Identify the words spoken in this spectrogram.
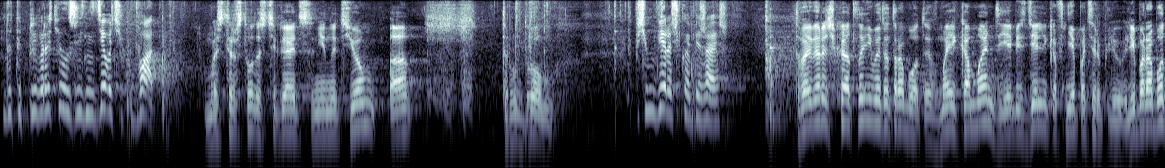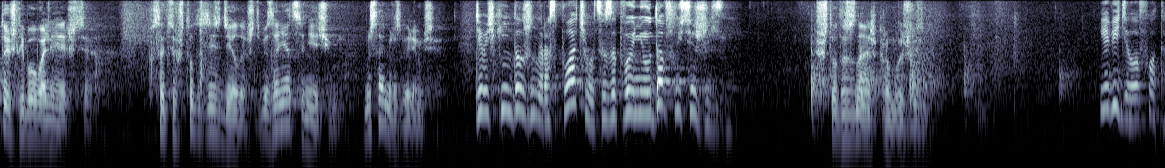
Да ты превратил жизнь девочек в ад. Мастерство достигается не нытьем, а трудом. Ты почему Верочку обижаешь? Твоя Верочка отлынивает от работы. В моей команде я бездельников не потерплю. Либо работаешь, либо увольняешься. Кстати, что ты здесь делаешь? Тебе заняться нечем. Мы сами разберемся. Девочки не должны расплачиваться за твою неудавшуюся жизнь. Что ты знаешь про мою жизнь? Я видела фото.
